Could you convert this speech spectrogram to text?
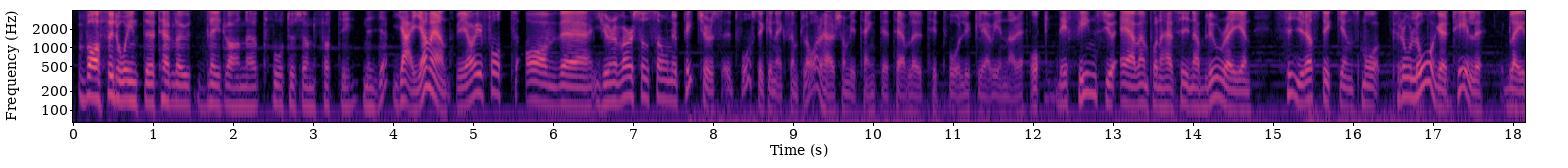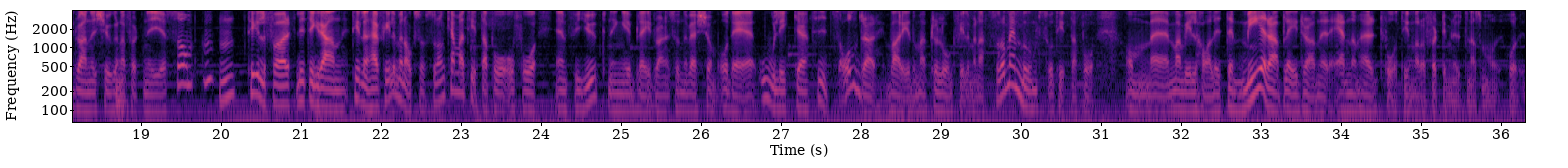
Varför då inte tävla ut Blade Runner 2049? Jajamän! Vi har ju fått av eh, Universal Sony Pictures eh, två stycken exemplar här som vi tänkte tävla ut till två lyckliga vinnare. Och det finns ju även på den här fina Blu-rayen fyra stycken små prologer till Blade Runner 2049 som mm, tillför lite grann till den här filmen också. Så de kan man titta på och få en fördjupning i Blade Runners universum och det är olika tidsåldrar varje de här prologfilmerna. Så de är mums att titta på om eh, man vill ha lite mera Blade Runner än de här två timmar och 40 minuterna som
